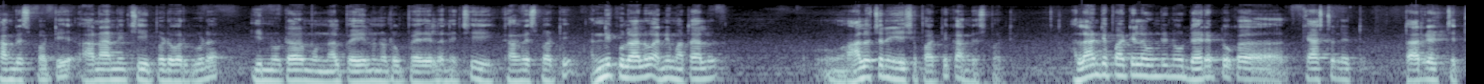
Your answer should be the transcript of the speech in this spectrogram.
కాంగ్రెస్ పార్టీ ఆనాటి నుంచి ఇప్పటి వరకు కూడా ఈ నూట మూడు నలభై ఏళ్ళు నూట ముప్పై ఐదేళ్ళ ఏళ్ళ నుంచి కాంగ్రెస్ పార్టీ అన్ని కులాలు అన్ని మతాలు ఆలోచన చేసే పార్టీ కాంగ్రెస్ పార్టీ. అలాంటి పార్టీలో ఉండి నువ్వు డైరెక్ట్ ఒక క్యాస్ట్ని టార్గెట్ తిట్ట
